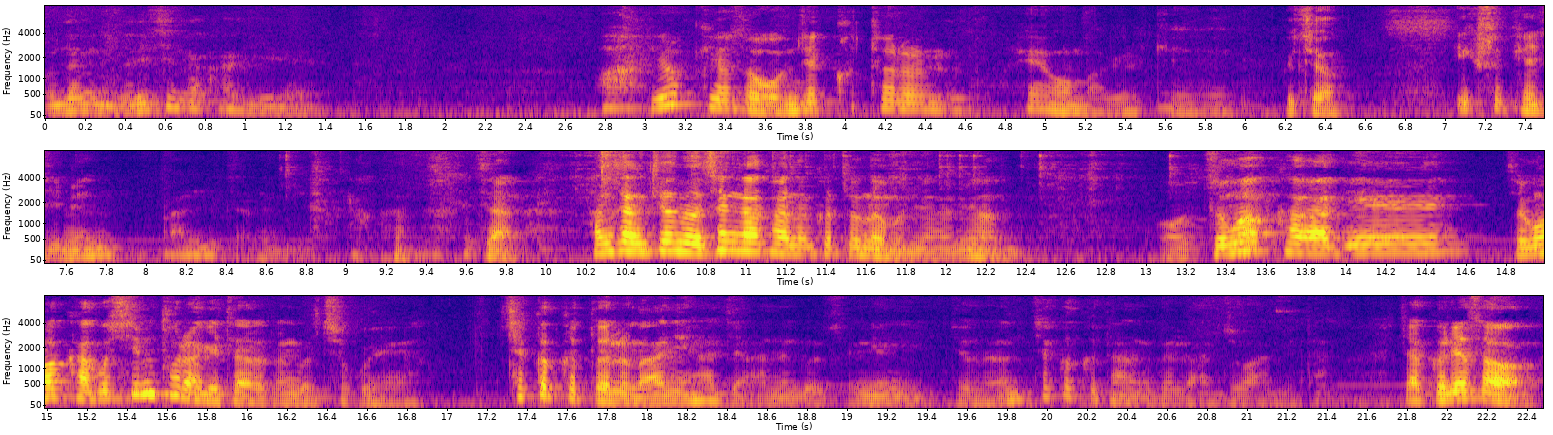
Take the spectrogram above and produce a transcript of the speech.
원장님들이 생각하기에 아 이렇게 해서 언제 커트를 해요 막 이렇게. 그죠 익숙해지면 빨리 자릅니다. 자 항상 저는 생각하는 커트는 뭐냐면 어, 정확하게 정확하고 심플하게 자르는 걸 추구해요. 체크 커트를 많이 하지 않은 걸 굉장히 저는 체크 커트 하는 걸 안 좋아합니다. 자 그래서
